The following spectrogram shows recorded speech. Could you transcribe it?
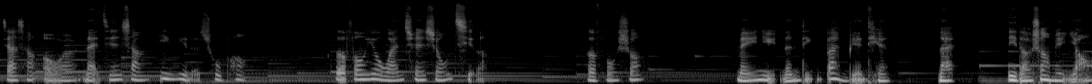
加上偶尔奶尖上硬硬的触碰，何风又完全雄起了。何风说：“美女能顶半边天，来，你到上面摇。”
